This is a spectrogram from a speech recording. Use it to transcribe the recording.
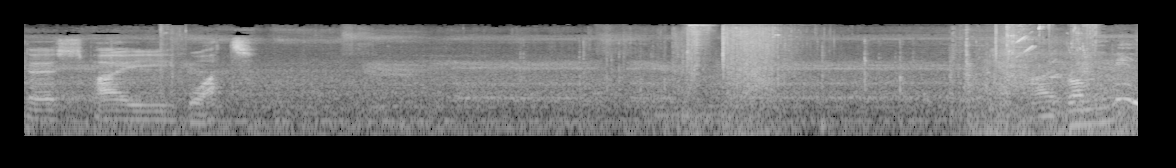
The spy what? Hide from me. The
